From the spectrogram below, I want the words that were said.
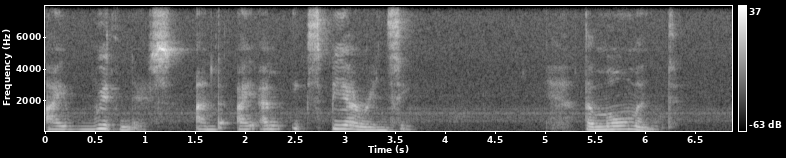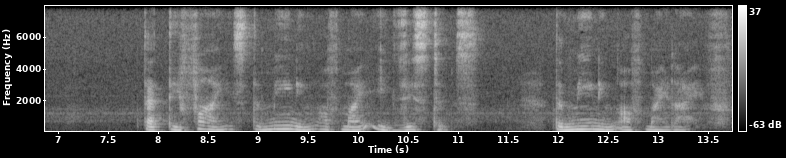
I witness and I am experiencing the moment that defines the meaning of my existence, the meaning of my life.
